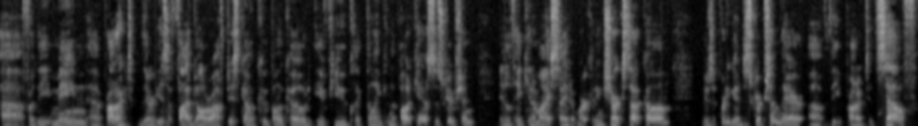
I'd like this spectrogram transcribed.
uh, for the main uh, product. There is a $5 off discount coupon code. If you click the link in the podcast description, it'll take you to my site at marketingsharks.com. There's a pretty good description there of the product itself.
